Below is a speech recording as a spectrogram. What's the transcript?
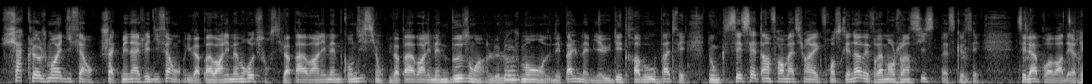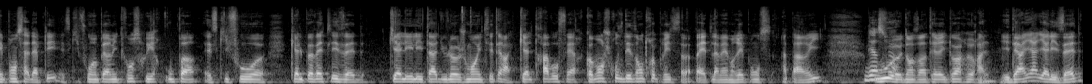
chaque logement est différent, chaque ménage est différent. Il ne va pas avoir les mêmes ressources, il ne va pas avoir les mêmes conditions, il ne va pas avoir les mêmes besoins. Le mm. logement n'est pas le même, il y a eu des travaux ou pas de fait. Donc c'est cette information avec France Rénov et vraiment j'insiste parce que c'est là pour avoir des réponses adaptées. Est-ce qu'il faut un permis de construire ou pas? Est-ce qu'il faut euh, quelles peuvent être les aides? Quel est l'état du logement, etc. Quels travaux faire? Comment je trouve des entreprises? Ça ne va pas être la même réponse à Paris ou dans un territoire rural. Et derrière il y a les aides,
